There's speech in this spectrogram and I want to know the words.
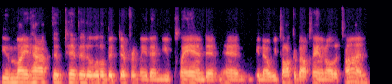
you might have to pivot a little bit differently than you planned. And, and, you know, we talk about planning all the time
